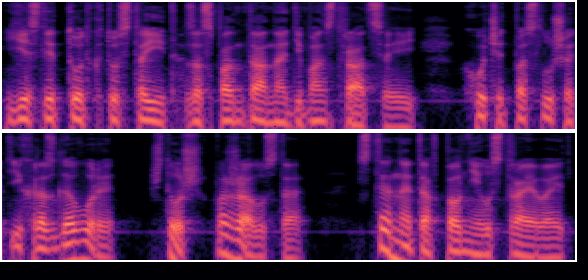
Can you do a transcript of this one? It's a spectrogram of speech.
Если тот, кто стоит за спонтанной демонстрацией, хочет послушать их разговоры, что ж, пожалуйста. Стэн это вполне устраивает.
